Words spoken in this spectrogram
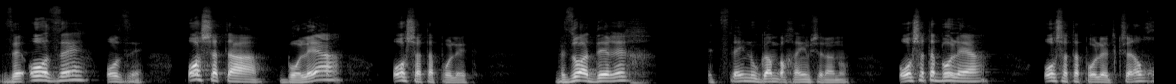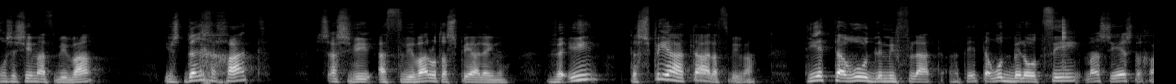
זה או זה או זה. או שאתה בולע, או שאתה פולט. וזו הדרך אצלנו גם בחיים שלנו. או שאתה בולע, או שאתה פולט. כשאנחנו חוששים מהסביבה, יש דרך אחת שהסביבה לא תשפיע עלינו, והיא תשפיע אתה על הסביבה. תהיה טרוד בלפלוט, תהיה טרוד בלהוציא מה שיש לך.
